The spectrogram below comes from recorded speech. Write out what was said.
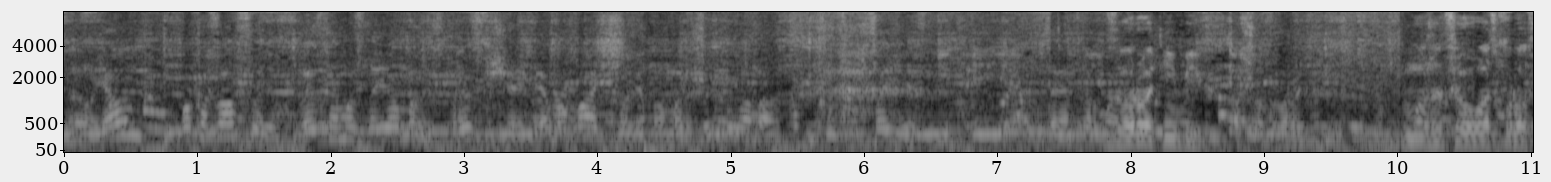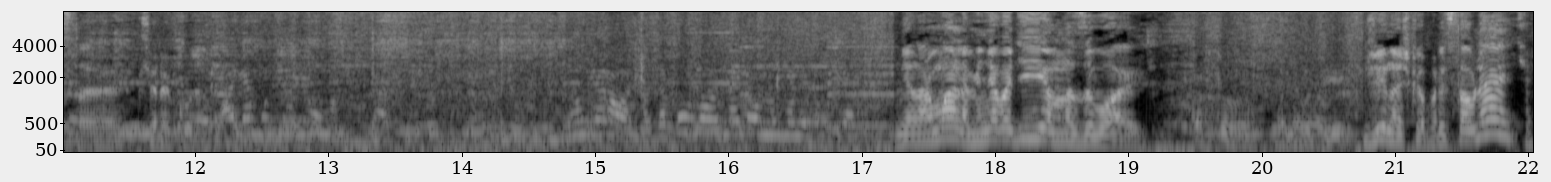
Ну, я вам показав своє. Ви з ним ознайомились. Прізвище, ім'я по батькові, номер жетона. Тут все є. Вся інформація. Зворотній бік. А що зворотній? Може це у вас просто ксерокопія. До повного ознайомлення не потрібно. Не нормально, меня водієм називають. А хто ви? Пане водій? Жіночка, представляете?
